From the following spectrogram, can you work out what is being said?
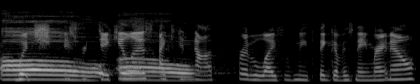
Oh, which is ridiculous. I oh. oh. cannot for the life of me think of his name right now.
